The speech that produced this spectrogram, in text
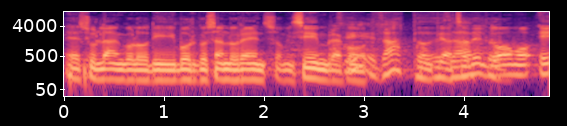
eh, sull'angolo di Borgo San Lorenzo mi sembra sì, con, esatto, con Piazza esatto. del Duomo e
